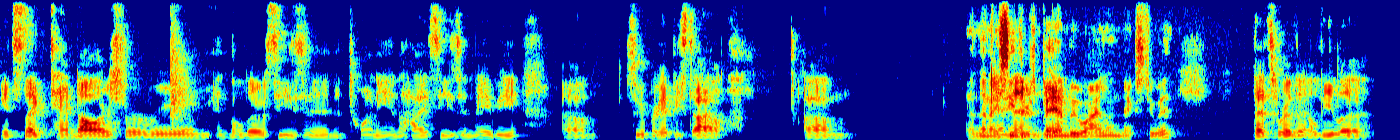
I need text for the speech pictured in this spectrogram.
it's like ten dollars for a room in the low season and twenty in the high season maybe um, super hippie style. Um, And then I and see then there's the- Bamboo Island next to it. That's where the Alila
